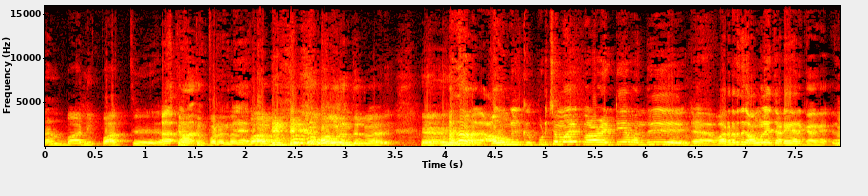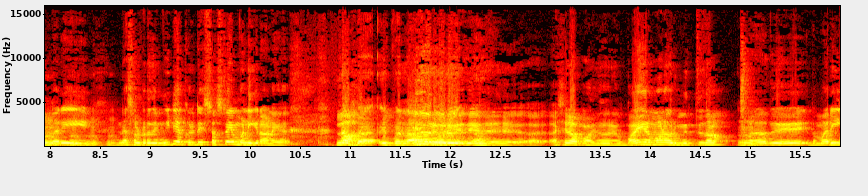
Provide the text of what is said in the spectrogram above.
நண்பா நீ பார்த்து பண்ண நண்பா அப்படின்ட்டு அவரும் சொல்லுவாரு அவங்களுக்கு பிடிச்ச மாதிரி ப்ராடக்ட்டே வந்து வர்றதுக்கு அவங்களே தடையா இருக்காங்க இந்த மாதிரி என்ன சொல்றது மீடியா கிரிட்டிக் சஸ்டைன் பண்ணிக்கிறானுங்க இல்ல இப்ப நான் ஒரு அஷ்ராமா இது ஒரு பயங்கரமான ஒரு மித்து தான் அதாவது இந்த மாதிரி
